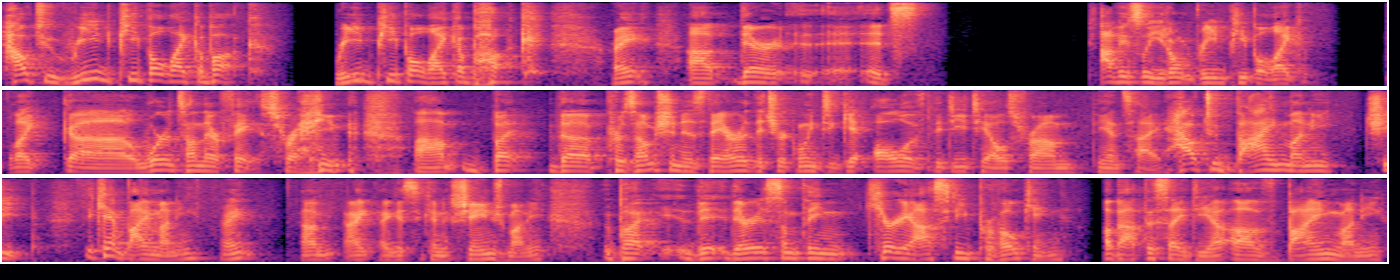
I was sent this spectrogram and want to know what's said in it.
How to read people like a book. Read people like a book right? Uh, there it's obviously you don't read people like like uh, words on their face right? Um, but the presumption is there that you're going to get all of the details from the inside. How to buy money cheap. You can't buy money right um, I, I, guess you can exchange money, but th- there is something curiosity provoking about this idea of buying money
